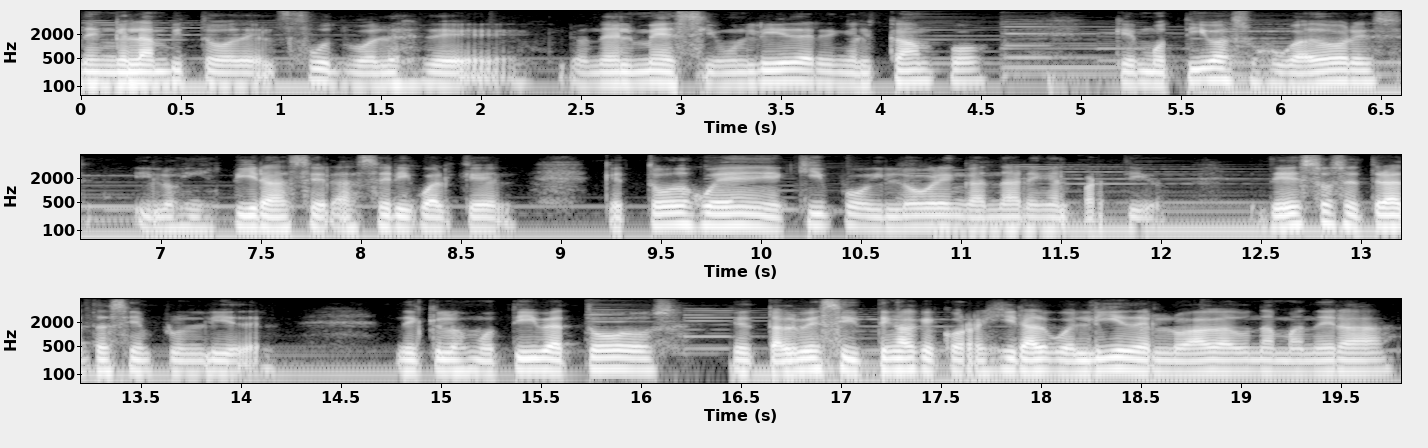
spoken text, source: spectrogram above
en el ámbito del fútbol es de Lionel Messi, un líder en el campo que motiva a sus jugadores y los inspira a ser, a ser igual que él, que todos jueguen en equipo y logren ganar en el partido. De eso se trata siempre un líder, de que los motive a todos, que tal vez si tenga que corregir algo el líder lo haga de una manera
